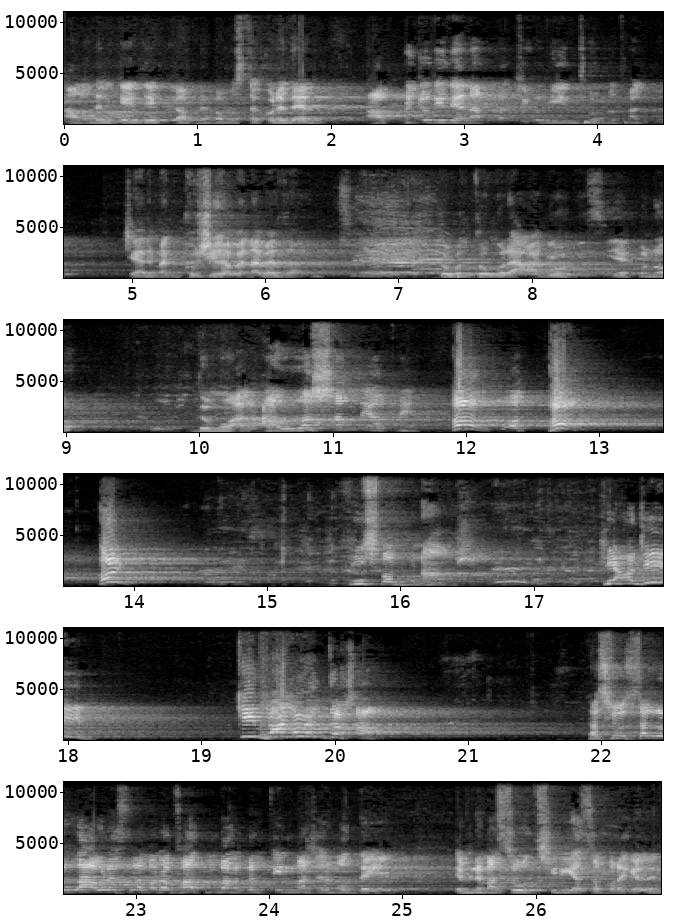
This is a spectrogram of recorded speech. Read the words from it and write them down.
আমাদেরকে একটু আপনি ব্যবস্থা করে দেন। আপনি যদি দেন, আমরা চিরদিন ধন্য থাকব। চেয়ারম্যান খুশি হবে না বেজা তবু তো করে আগেও দিছি, এখনও দেবো। আর আল্লাহর সামনে আপনি কি সর্বনাশ, কি আজিব, কি পাগলের দশা। মাসের মধ্যে সিরিয়া সফরে গেলেন।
